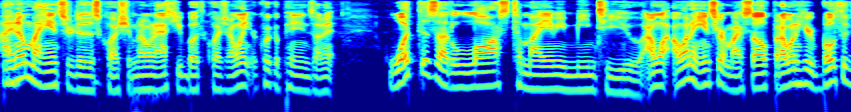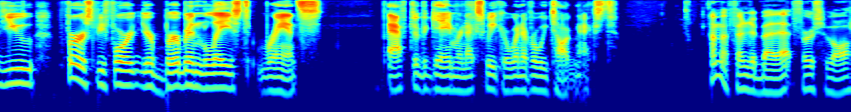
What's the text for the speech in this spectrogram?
I know my answer to this question, but I want to ask you both a question. I want your quick opinions on it. What does a loss to Miami mean to you? I want I want to answer it myself, but I want to hear both of you first before your bourbon laced rants after the game or next week or whenever we talk next. I'm offended by that. First of all,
